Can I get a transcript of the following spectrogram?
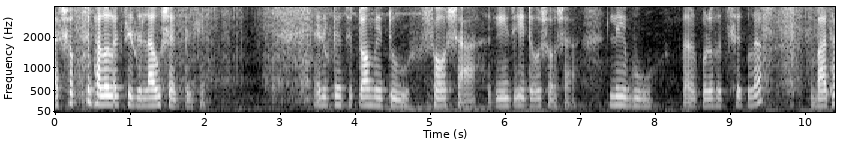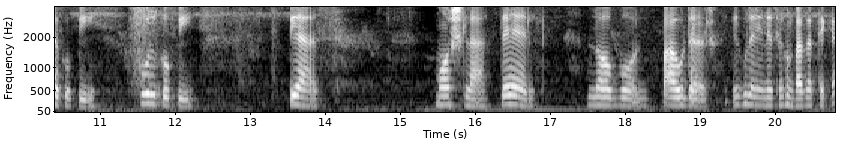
আর সবচেয়ে ভালো লাগছে যে লাউ শাক দেখে। এদিকটা হচ্ছে টমেটো, শসা, এই যে এটাও শসা, লেবু, তারপরে হচ্ছে এগুলা বাঁধাকপি, ফুলকপি, পেঁয়াজ, মশলা, তেল, লবণ, পাউডার এগুলো এনেছে এখন বাজার থেকে।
